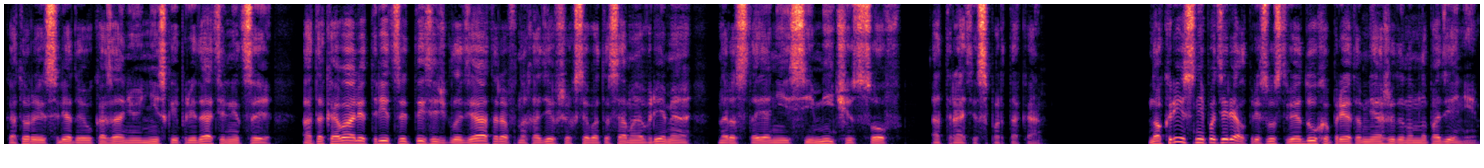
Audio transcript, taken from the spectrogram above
которые, следуя указанию низкой предательницы, атаковали 30 тысяч гладиаторов, находившихся в это самое время на расстоянии семи часов от рати Спартака. Но Крис не потерял присутствие духа при этом неожиданном нападении.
